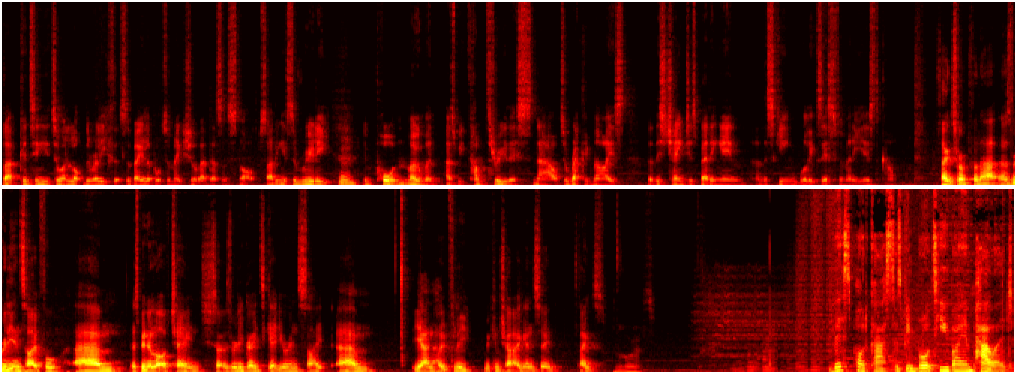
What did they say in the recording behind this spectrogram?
but continue to unlock the relief that's available to make sure that doesn't stop. So I think it's a really mm. important moment as we come through this now to recognise that this change is bedding in and the scheme will exist for many years to come. Thanks, Rob, for that. That was really insightful. Um, there's been a lot of change, so it was really great to get your insight. Um, yeah, and hopefully we can chat again soon. Thanks. No worries. This podcast has been brought to you by EmpowerRD,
